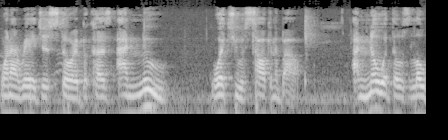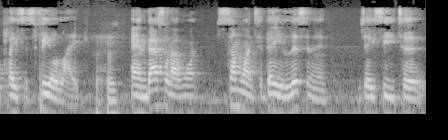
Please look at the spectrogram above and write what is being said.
when I read your story because I knew what you was talking about. I know what those low places feel like. Mm-hmm. And that's what I want someone today listening, JC, to,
